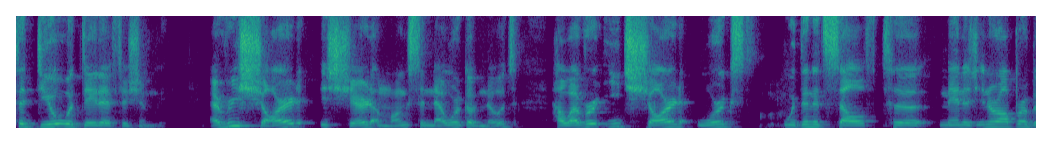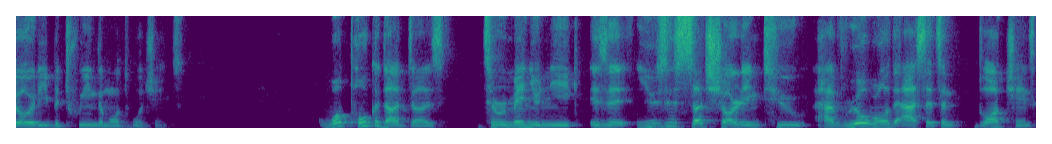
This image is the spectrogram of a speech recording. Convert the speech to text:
to deal with data efficiently. Every shard is shared amongst a network of nodes. However, each shard works within itself to manage interoperability between the multiple chains. What Polkadot does to remain unique is it uses such sharding to have real world assets and blockchains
